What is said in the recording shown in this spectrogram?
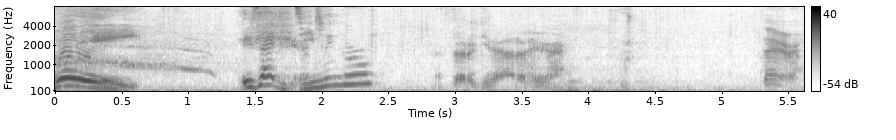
Wait, is that Shit. Demon Girl? I better get out of here. There.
